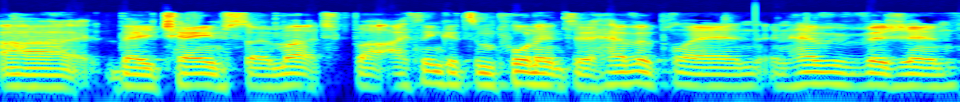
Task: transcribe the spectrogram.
uh, they change so much but i think it's important to have a plan and have a vision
